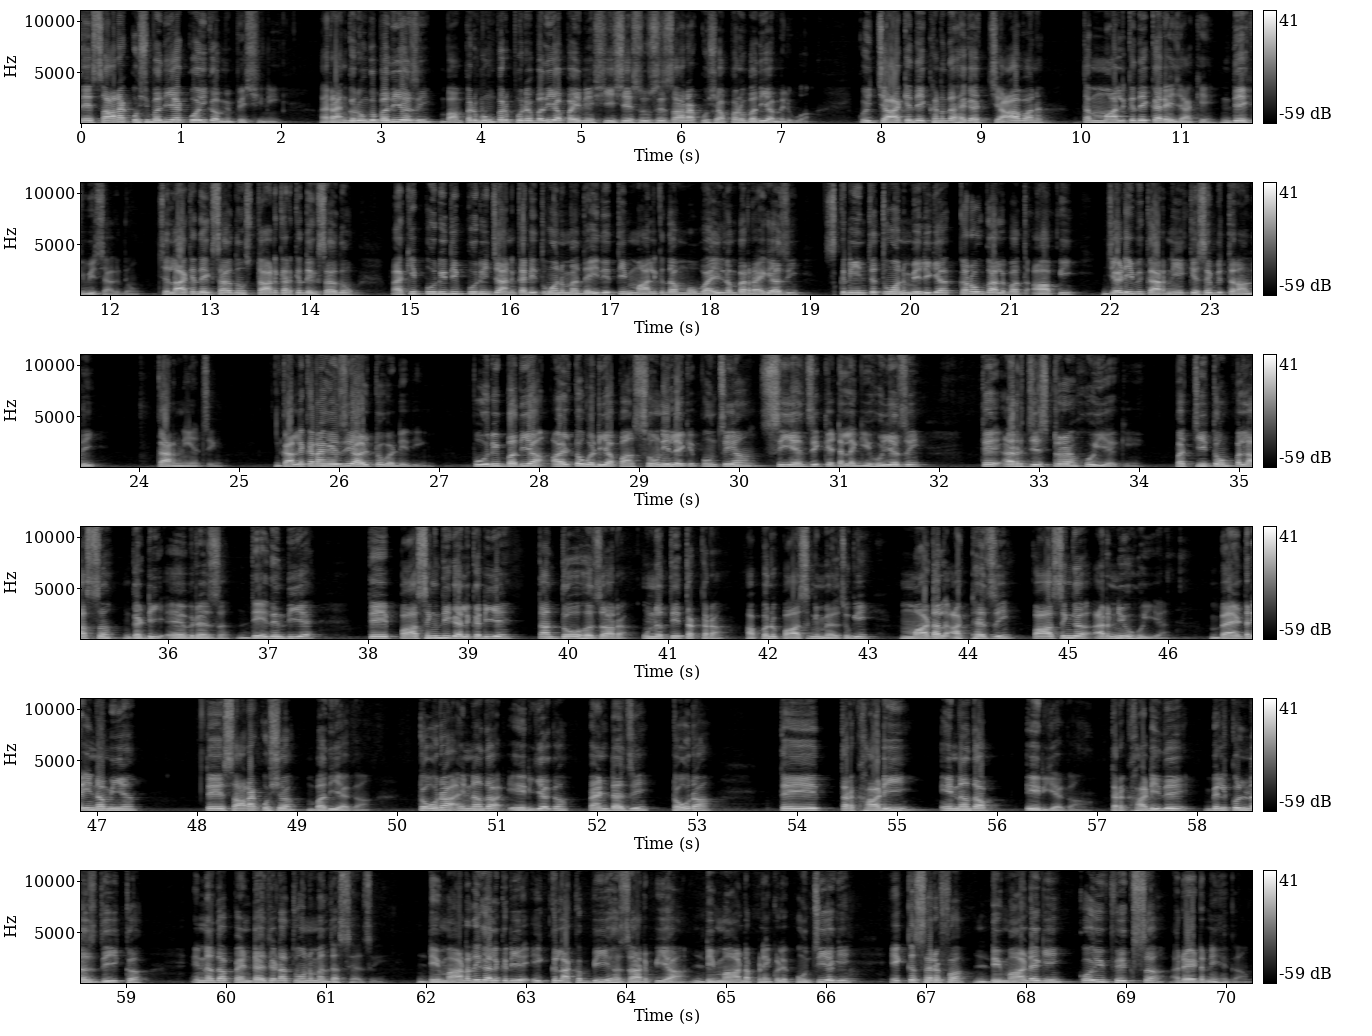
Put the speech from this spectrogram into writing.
ਤੇ ਸਾਰਾ ਕੁਝ ਵਧੀਆ, ਕੋਈ ਕਮੀ ਪੇਸ਼ੀ ਨਹੀਂ। ਰੰਗ ਰੁੰਗ ਵਧੀਆ ਸੀ ਬੰਪਰ ਬੂੰਪਰ ਪੂਰੇ ਵਧੀਆ ਪਏ ਨੇ। ਸ਼ੀਸ਼ੇ ਸੂਸੇ ਸਾਰਾ ਕੁਝ ਆਪਾਂ ਨੂੰ ਵਧੀਆ ਮਿਲੂਗਾ। ਕੋਈ ਜਾ ਕੇ ਦੇਖਣ ਦਾ ਹੈਗਾ ਚਾਹਵਾਨ ਤਾਂ ਮਾਲਕ ਦੇ ਘਰੇ ਜਾ ਕੇ ਦੇਖ ਵੀ ਸਕਦੇ ਹੋ। ਚਲਾ ਕੇ ਦੇਖ ਸਕਦੇ ਹੋ ਸਟਾਰਟ ਕਰਕੇ ਦੇਖ ਸਕਦੇ ਹੋ। ਬਾਕੀ ਪੂਰੀ ਦੀ ਪੂਰੀ ਜਾਣਕਾਰੀ ਤੁਹਾਨੂੰ ਮੈਂ ਦੇ ਦਿੱਤੀ। ਮਾਲਕ ਦਾ ਮੋਬਾਈਲ ਨੰਬਰ ਰਹਿ ਗਿਆ ਸੀ। ਸਕਰੀਨ ਤੇ ਤੁਹਾਨੂੰ ਮਿਲ ਗਿਆ। ਕਰੋ ਗੱਲਬਾਤ ਆਪ ਹੀ। ਜਿਹੜੀ ਵੀ ਕਰਨੀ ਹੈ, ਕਿਸੇ ਵੀ ਤਰ੍ਹਾਂ ਦੀ ਕਰਨੀ ਹੈ ਜੀ। ਗੱਲ ਕਰਾਂਗੇ ਜੀ ਆਲਟੋ ਗੱਡੀ ਦੀ। ਪੂਰੀ ਵਧੀਆ ਆਲਟੋ ਗੱਡੀ ਆਪਾਂ ਸੋਹਣੀ ਲੈ ਕੇ ਪਹੁੰਚੇ ਹਾਂ। ਸੀਐਨਜੀ ਕਿਟ ਲੱਗੀ ਹੋਈ ਹੈ ਜੀ। ਤੇ ਰਜਿਸਟਰ ਹੋਈ ਹੈਗੀ। 25 ਤੋਂ ਪਲੱਸ ਗੱਡੀ ਐਵਰੇਜ ਦੇ ਦਿੰਦੀ ਹੈ। ਤੇ ਪਾਸਿੰਗ ਦੀ ਗੱਲ ਕਰੀਏ, ਤਾਂ 2029 ਤੱਕ ਆਪਾਂ ਨੂੰ ਪਾਸਿੰਗ ਮਿਲ ਜੂਗੀ ਮਾਡਲ 8 ਹੈ ਜੀ ਪਾਸਿੰਗ ਅਰਨਿਊ ਹੋਈ ਹੈ। ਬੈਟਰੀ ਨਵੀਂ ਹੈ ਤੇ ਸਾਰਾ ਕੁਝ ਵਧੀਆ ਹੈਗਾ। ਟੋਰਾ ਇਹਨਾਂ ਦਾ ਏਰੀਆ ਗਾ ਪਿੰਡ ਹੈ ਜੀ, ਟੋਰਾ। ਤੇ ਤਰਖਾੜੀ ਇਹਨਾਂ ਦਾ ਏਰੀਆ ਗਾ ਤਰਖਾੜੀ ਦੇ ਬਿਲਕੁਲ ਨਜ਼ਦੀਕ ਇਹਨਾਂ ਦਾ ਪਿੰਡ ਹੈ ਜਿਹੜਾ ਤੁਹਾਨੂੰ ਮੈਂ ਦੱਸਿਆ ਸੀ। ਡਿਮਾਂਡ ਦੀ ਗੱਲ ਕਰੀਏ 120000 ਰੁਪਿਆ ਡਿਮਾਂਡ ਆਪਣੇ ਕੋਲੇ ਪਹੁੰਚੀ ਹੈਗੀ। ਇੱਕ ਸਿਰਫ ਡਿਮਾਂਡ ਹੈਗੀ, ਕੋਈ ਫਿਕਸ ਰੇਟ ਨਹੀਂ ਹੈਗਾ।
